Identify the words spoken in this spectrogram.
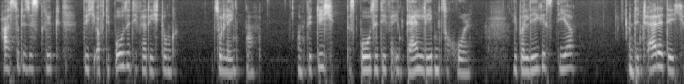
Hast du dieses Glück, dich auf die positive Richtung zu lenken und für dich das Positive in dein Leben zu holen. Überlege es dir und entscheide dich,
